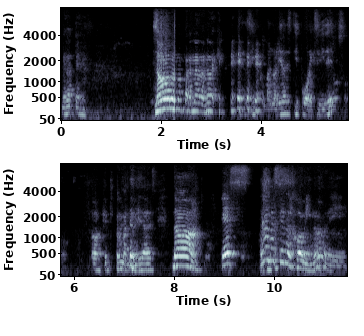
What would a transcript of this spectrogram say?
me da pena. No, no, no, para nada, nada que Sí, manualidades tipo exvideos o o qué tipo de manualidades. No, es nada más era el hobby, ¿no? De-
